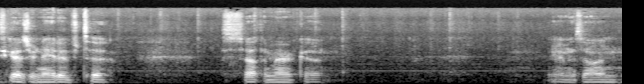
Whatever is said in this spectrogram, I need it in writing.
These guys are native to South America, Amazon.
